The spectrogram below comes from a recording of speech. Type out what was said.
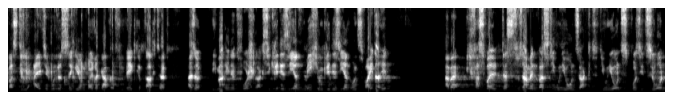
was die alte Bundesregierung bei der GAP auf den Weg gebracht hat. Also, ich mache Ihnen einen Vorschlag. Sie kritisieren mich und kritisieren uns weiterhin. Aber ich fasse mal das zusammen, was die Union sagt. Die Unionsposition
